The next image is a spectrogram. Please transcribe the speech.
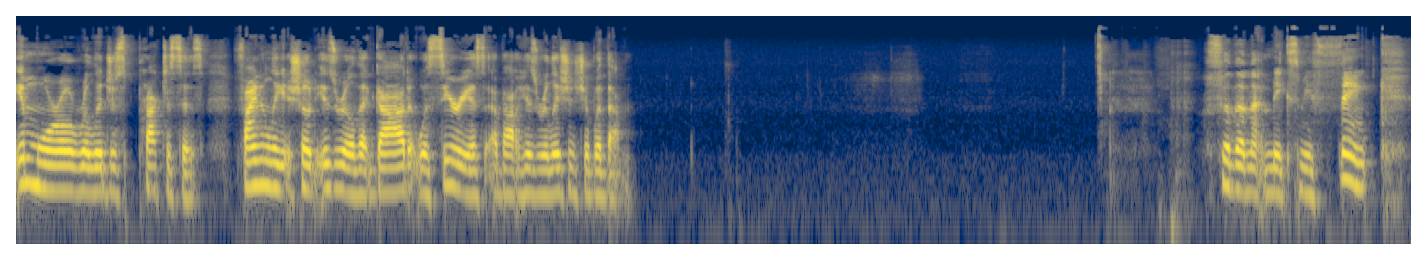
immoral religious practices. Finally, it showed Israel that God was serious about his relationship with them. So then that makes me think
